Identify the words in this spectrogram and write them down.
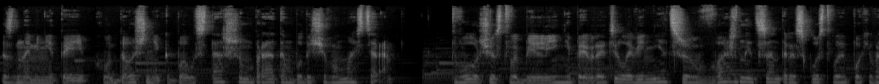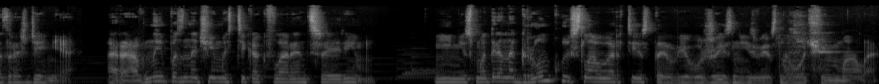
Знаменитый художник был старшим братом будущего мастера. Творчество Беллини превратило Венецию в важный центр искусства эпохи Возрождения – равные по значимости как Флоренция и Рим. И несмотря на громкую славу артиста, в его жизни известно очень мало.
